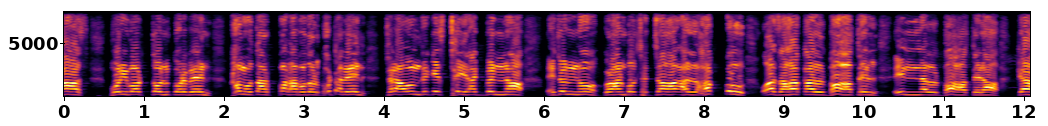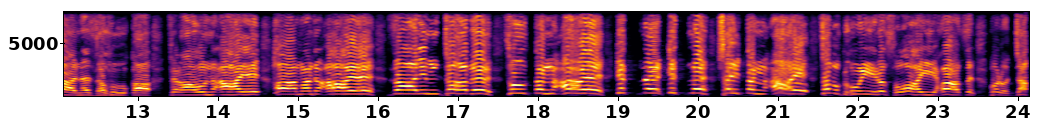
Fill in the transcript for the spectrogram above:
নাস পরিবর্তন করবেন, ক্ষমতার পালাবদল ঘটাবেন, ফেরাউনদেরকে স্থায়ী রাখবেন না। এজন্য কোরআন বলছে যা আল হক ওয়া জাহাকাল বাতিল, ইন্নাল বাতিলা কানা জাহুকা, ফেরাউন আয়ে, হামান আয়ে, জালিম জাবের সুলতান আয়ে, কিতনে কিতনে শৈতান আয়ে, সব ঘুই রসোয়াই হাসিল। বলো যা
